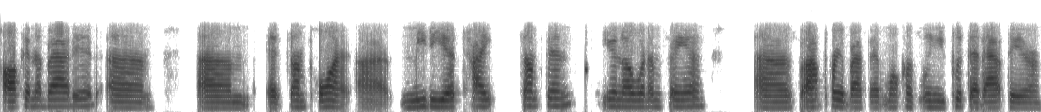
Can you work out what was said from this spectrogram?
talking about it um, um, at some point, uh, media type something. You know what I'm saying? Uh, so I'll pray about that more because when you put that out there,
